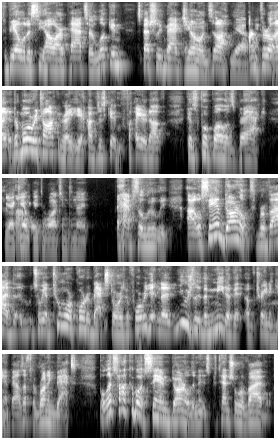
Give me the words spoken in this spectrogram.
to be able to see how our Pats are looking, especially Mac Jones. Oh, yeah. I'm thrilled. I, the more we're talking right here, I'm just getting fired up because football is back. Yeah, I can't um, wait to watch him tonight. Absolutely. Uh, well, Sam Darnold revived. So we have two more quarterback stories before we get into usually the meat of it of training mm-hmm. camp battles. That's the running backs. But let's talk about Sam Darnold and his potential revival.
